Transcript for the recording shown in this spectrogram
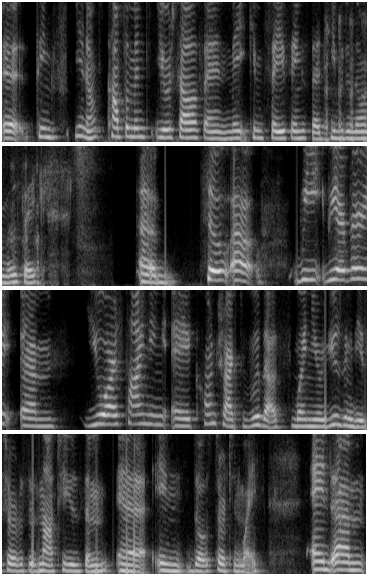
uh, things, you know, compliment yourself and make him say things that he wouldn't normally say. Um, so uh, we we are very um, you are signing a contract with us when you're using these services not to use them uh, in those certain ways. And um,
